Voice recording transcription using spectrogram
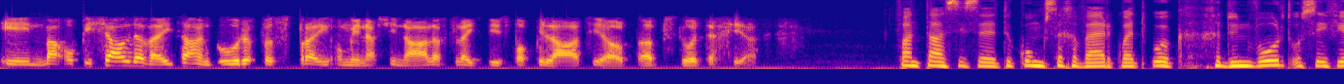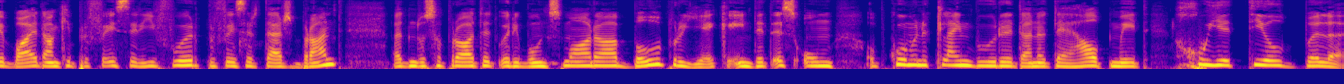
en maar op dieselfde wyse aan boere versprei om die nasionale vleisdiespopulasie hulp opstoot te gee fantastiese toekomstige werk wat ook gedoen word. Ons sê vir jou baie dankie professor hiervoor, professor Ters Brand wat met ons gepraat het oor die Bonsmara Bull projek en dit is om opkomende kleinboere dan nou te help met goeie teelbulle,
